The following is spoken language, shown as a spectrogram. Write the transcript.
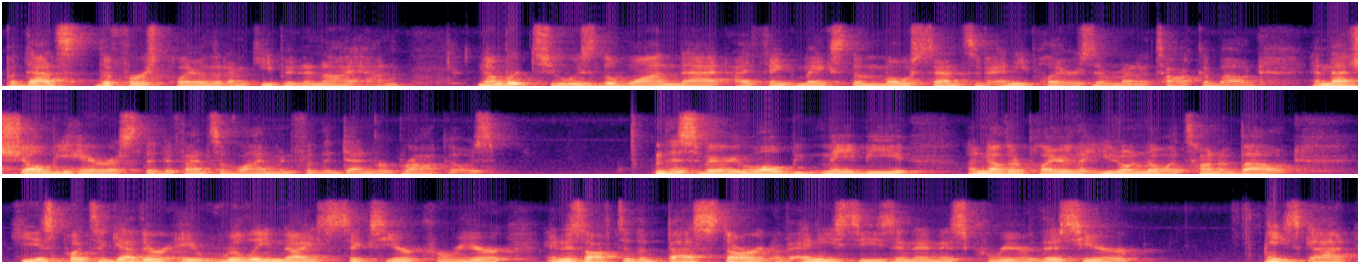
But that's the first player that I'm keeping an eye on. Number two is the one that I think makes the most sense of any players that I'm going to talk about, and that's Shelby Harris, the defensive lineman for the Denver Broncos. This very well be, may be another player that you don't know a ton about. He has put together a really nice six year career and is off to the best start of any season in his career this year. He's got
